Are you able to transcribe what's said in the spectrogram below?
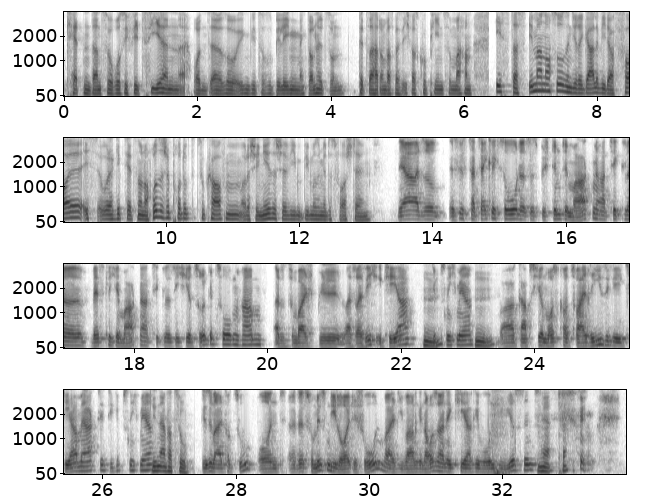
Fastfood-Ketten dann zu russifizieren und äh, so irgendwie zu so billigen McDonalds und Pizza hat und was weiß ich was Kopien zu machen. Ist das immer noch so? Sind die Regale wieder voll? Ist, oder gibt es jetzt nur noch russische Produkte zu kaufen oder chinesische? Wie, wie muss ich mir das vorstellen? Ja, also es ist tatsächlich so, dass es bestimmte Markenartikel, westliche Markenartikel sich hier zurückgezogen haben. Also zum Beispiel, was weiß ich, Ikea hm. gibt's nicht mehr. Hm. Gab es hier in Moskau zwei riesige Ikea-Märkte, die gibt's nicht mehr. Die sind einfach zu. Die sind einfach zu. Und äh, das vermissen die Leute schon, weil die waren genauso an Ikea gewohnt, wie wir es sind. Ja, klar.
